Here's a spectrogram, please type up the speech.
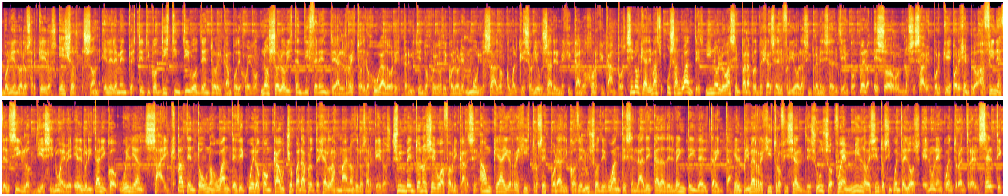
Volviendo a los arqueros, ellos son el elemento estético distintivo dentro del campo de juego. No solo visten diferente al resto de los jugadores, permitiendo juegos de colores muy osados como el que solía usar el mexicano Jorge Campos, sino que además usan guantes y no lo hacen para protegerse del frío o las inclemencias del tiempo. Bueno, eso no se sabe porque, por ejemplo, a fines del siglo XIX, el británico William Syke patentó unos guantes de cuero con caucho para proteger las manos de los arqueros. Su invento no llegó a fabricarse, aunque hay registros esporádicos del uso de guantes en la década del 20 y del 30. El primer registro oficial de su uso fue en 1952, en un encuentro entre el Celtic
